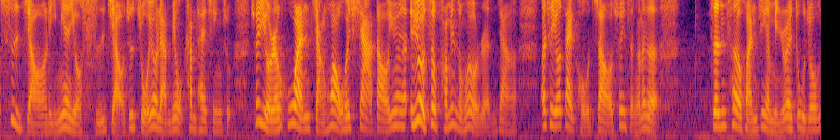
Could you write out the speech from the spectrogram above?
视角里面有死角，就是左右两边我看不太清楚，所以有人忽然讲话，我会吓到，因为因为这旁边怎么会有人这样？而且又戴口罩，所以整个那个。侦测环境的敏锐度就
